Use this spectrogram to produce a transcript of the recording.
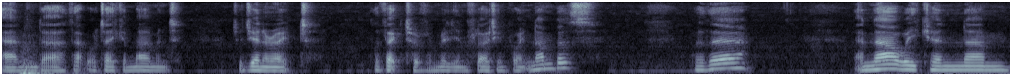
And uh, that will take a moment to generate the vector of a million floating point numbers. We're there. And now we can um,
